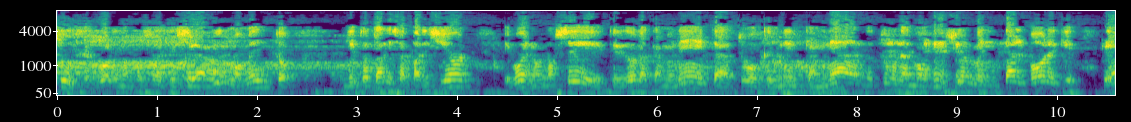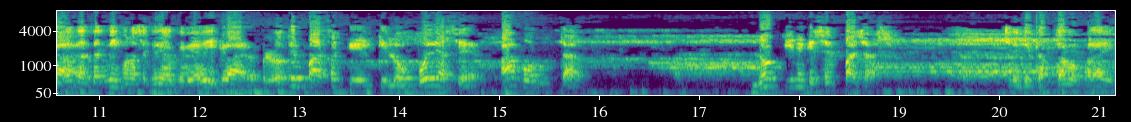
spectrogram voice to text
sur, ¿se acuerda? Una persona que se un momento de total desaparición y bueno, no sé, quedó la camioneta, tuvo que venir caminando, tuvo una confusión mental pobre que, que hasta él mismo no se creía lo que había visto. Claro, pero lo que pasa es que el que lo puede hacer a voluntad no tiene que ser payaso. tiene que captarlo para él.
